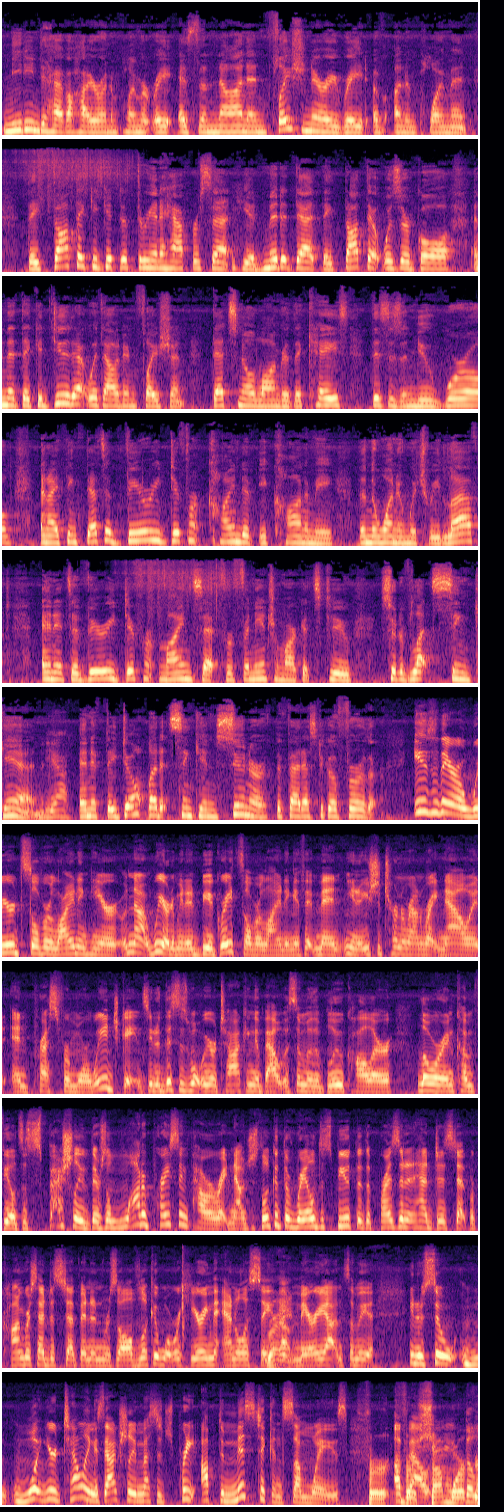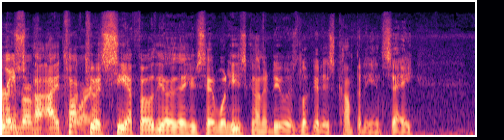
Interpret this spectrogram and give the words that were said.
needing to have a higher unemployment rate as the non-inflationary rate of unemployment they thought they could get to 3.5%. He admitted that. They thought that was their goal and that they could do that without inflation. That's no longer the case. This is a new world. And I think that's a very different kind of economy than the one in which we left. And it's a very different mindset for financial markets to sort of let sink in. Yeah. And if they don't let it sink in sooner, the Fed has to go further. Is there a weird silver lining here? Not weird. I mean, it'd be a great silver lining if it meant, you know, you should turn around right now and, and, press for more wage gains. You know, this is what we were talking about with some of the blue collar, lower income fields, especially. There's a lot of pricing power right now. Just look at the rail dispute that the president had to step, or Congress had to step in and resolve. Look at what we're hearing the analysts say right. about Marriott and some of the, you know, so what you're telling is actually a message pretty optimistic in some ways for, about for some workers. the labor I, I talked to a CFO the other day who said what he's going to do is look at his company and say,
